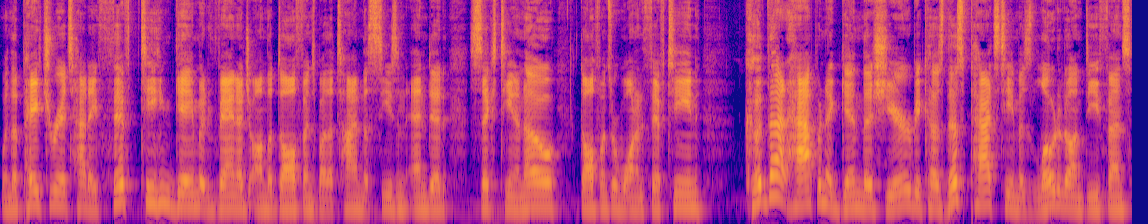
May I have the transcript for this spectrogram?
when the Patriots had a 15 game advantage on the Dolphins by the time the season ended 16 and 0. Dolphins were 1 and 15. Could that happen again this year? Because this Pats team is loaded on defense.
